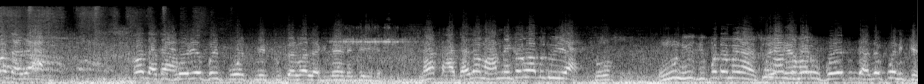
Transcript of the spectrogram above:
ઓ દાદા. ઓ દાદા. બોલે ભાઈ પોત મીઠું કરવા લાગલે નથી ના દાદા માર નહીં કરવા બધું યાર. તો? હું ન્યૂઝ રિપોર્ટરમાં શું નામ તમારું. ભાઈ દાદા કોની કે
